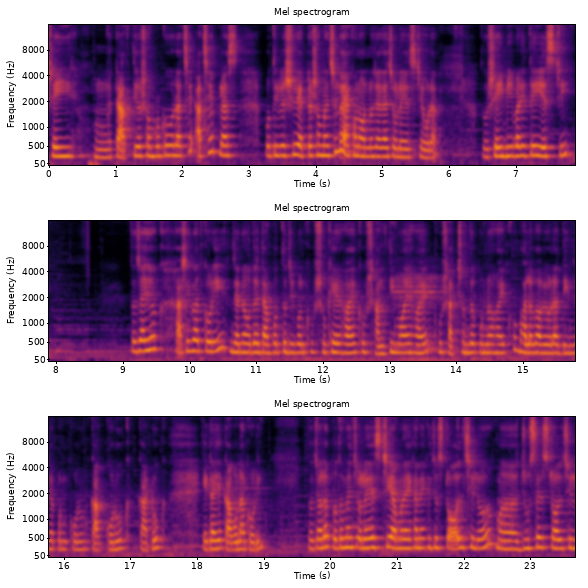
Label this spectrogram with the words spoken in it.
সেই একটা আত্মীয় সম্পর্ক ওর আছে আছে প্লাস প্রতিবেশীও একটা সময় ছিল, এখন অন্য জায়গায় চলে এসছে ওরা। তো সেই বিয়ে বাড়িতেই এসছি। তো যাই হোক, আশীর্বাদ করি যেন ওদের দাম্পত্য জীবন খুব সুখের হয়, খুব শান্তিময় হয়, খুব স্বাচ্ছন্দ্যপূর্ণ হয়, খুব ভালোভাবে ওরা দিন যাপন করুন করুক, কাটুক, এটাই কামনা করি। তো চলো, প্রথমে চলে এসেছি। আমরা এখানে কিছু স্টল ছিল জুসের স্টল ছিল,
